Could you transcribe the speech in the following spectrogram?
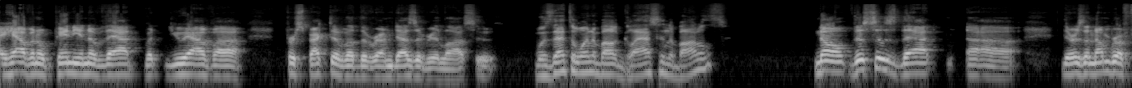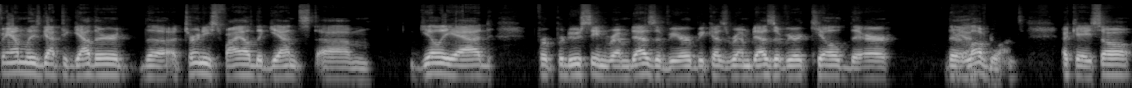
I have an opinion of that, but you have a perspective of the remdesivir lawsuit. Was that the one about glass in the bottles? No, this is that uh, there's a number of families got together. The attorneys filed against um, Gilead for producing remdesivir because remdesivir killed their their yeah. loved ones. Okay, so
